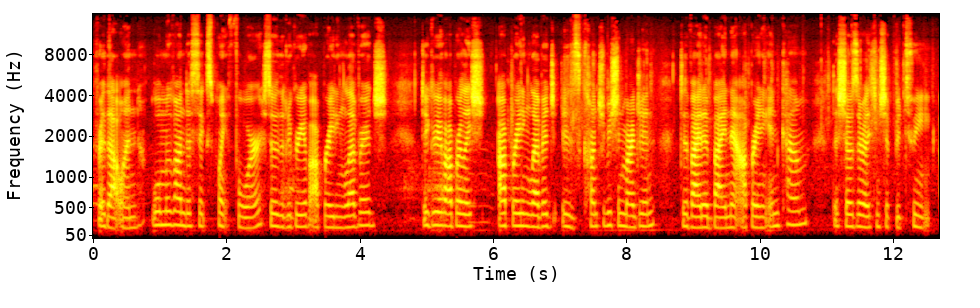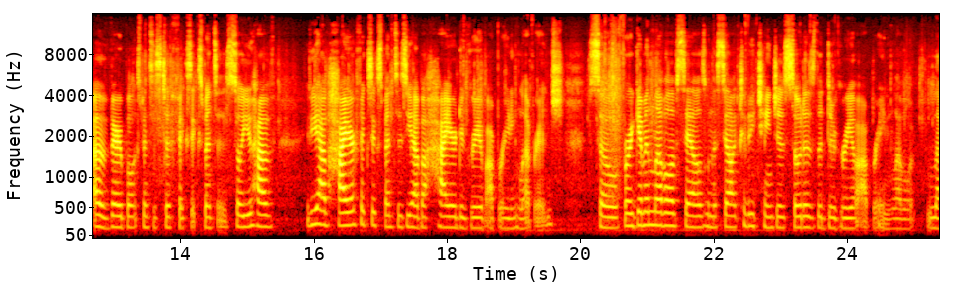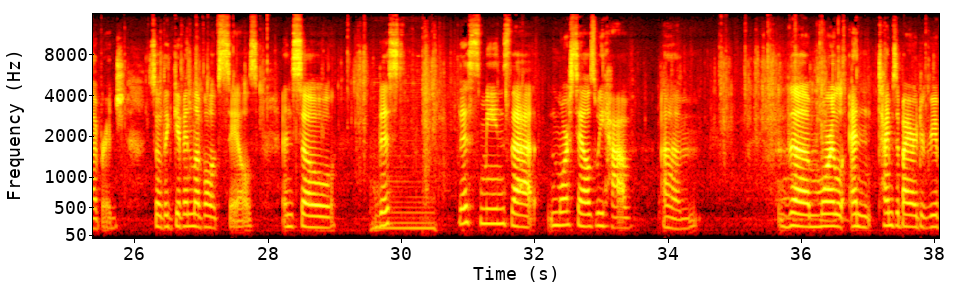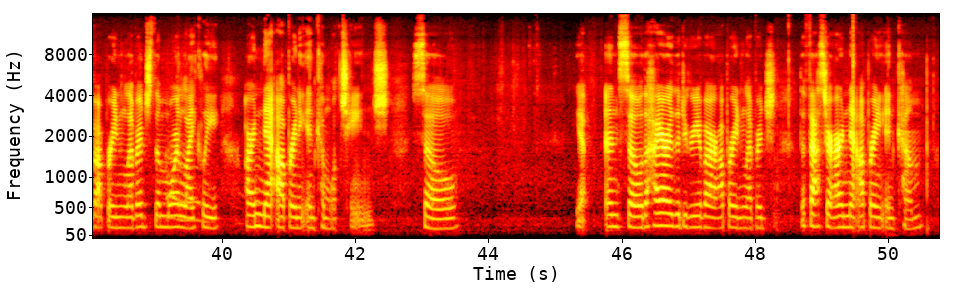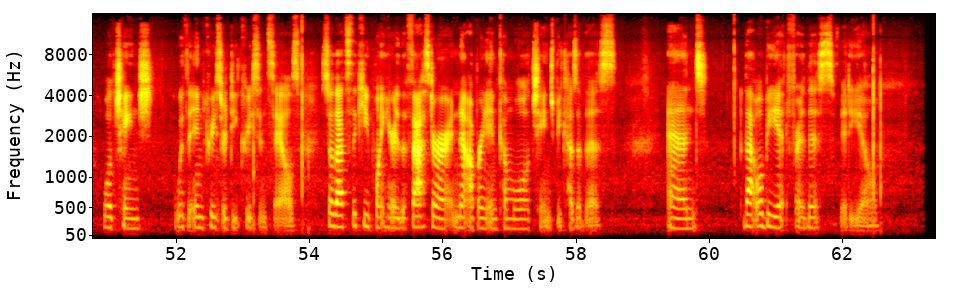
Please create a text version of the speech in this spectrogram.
for that one. We'll move on to 6.4. So the degree of operating leverage. Degree of operating leverage is contribution margin divided by net operating income. This shows the relationship between of variable expenses to fixed expenses. So you have if you have higher fixed expenses, you have a higher degree of operating leverage. So for a given level of sales, when the sale activity changes, so does the degree of operating level leverage. So the given level of sales. And so this this means that more sales we have, um, the more and times it by our degree of operating leverage, the more likely our net operating income will change. So, yep. And so the higher the degree of our operating leverage, the faster our net operating income will change with the increase or decrease in sales. So that's the key point here. The faster our net operating income will change because of this. And that will be it for this video.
